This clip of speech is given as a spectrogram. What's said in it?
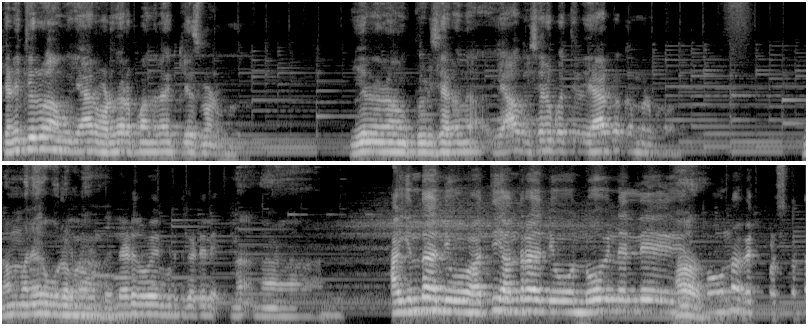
ಕೆಣಕಿರು ಅವ್ಗೆ ಯಾರು ಹೊಡೆದಾರಪ್ಪ ಅಂದ್ರೆ ಕೇಸ್ ಮಾಡ್ಬೋದು. ಏನು ನಾವು ಪೀಡಿಸ್ಯಾರ ಯಾವ ವಿಷಯನೂ ಗೊತ್ತಿಲ್ಲ ಯಾರು ಬೇಕಾ ಮಾಡ್ಬೋದು. ನಮ್ಮ ಮನೆಗೆ ಊರ ನಡೆದು ಹೋಗ್ಬಿಡ್ತು ಘಟನೆ. ನಾ ಆಗಿಂದ ನೀವು ಅತಿ ಅಂದ್ರೆ ನೀವು ನೋವಿನಲ್ಲಿ ಹೌದು. ನೋವನ್ನ ವ್ಯಕ್ತಪಡಿಸ್ಕೊಂತ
